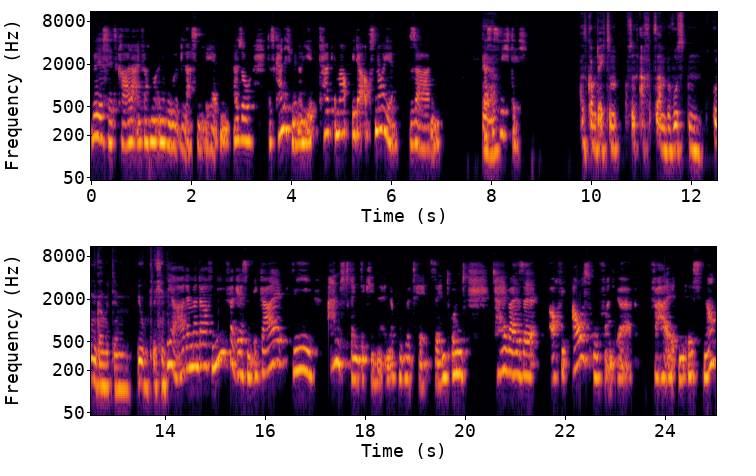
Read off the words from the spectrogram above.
will es jetzt gerade einfach nur in Ruhe gelassen werden? Also das kann ich mir nur jeden Tag immer wieder aufs Neue sagen. Das ja. ist wichtig. Also es kommt echt zum, auf so einen achtsamen, bewussten Umgang mit dem Jugendlichen. Ja, denn man darf nie vergessen, egal wie anstrengend die Kinder in der Pubertät sind und teilweise auch wie ausufernd ihr Verhalten ist, ne?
